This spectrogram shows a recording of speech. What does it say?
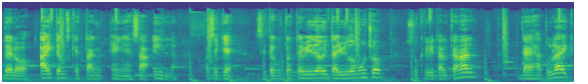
de los items que están en esa isla. Así que si te gustó este video y te ayudó mucho, suscríbete al canal, deja tu like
